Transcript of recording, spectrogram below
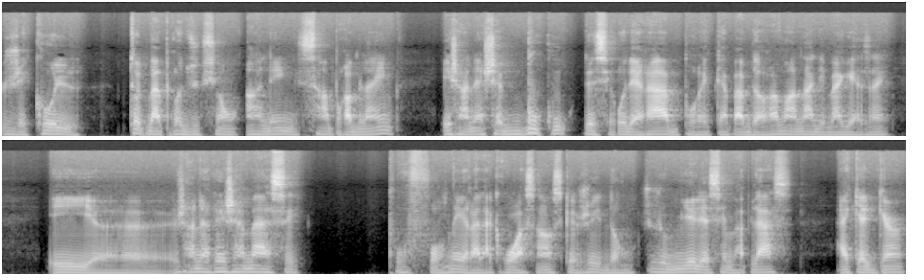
j'écoule toute ma production en ligne sans problème et j'en achète beaucoup de sirop d'érable pour être capable de revendre dans les magasins. Et euh, j'en aurai jamais assez pour fournir à la croissance que j'ai. Donc, je veux mieux laisser ma place à quelqu'un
